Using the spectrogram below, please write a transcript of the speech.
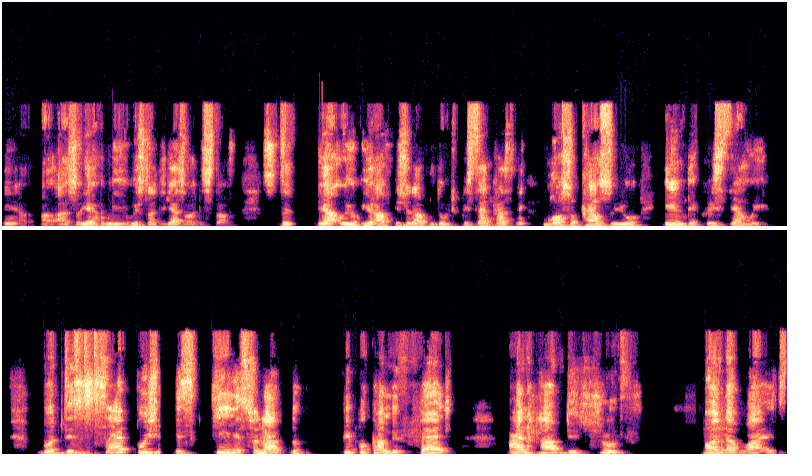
you know, uh, uh, so yeah, we, we strategize all this stuff. So yeah, we, you have issues that have to do with Christian counseling. We also counsel you in the Christian way. But mm. discipleship is key so that the people can be fed and have the truth. Mm. Otherwise,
